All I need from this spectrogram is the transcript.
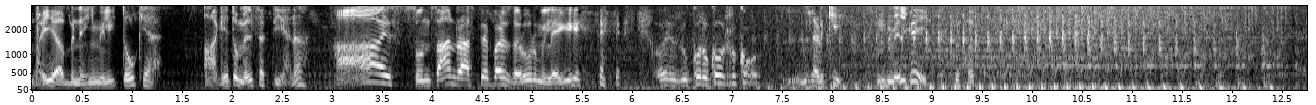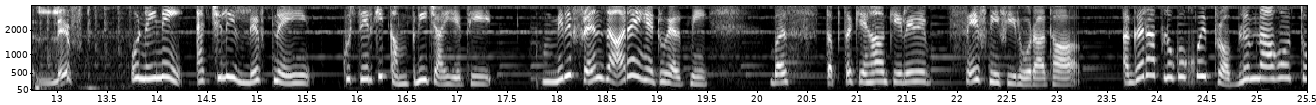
भाई अब नहीं मिली तो क्या? आगे तो मिल सकती है ना? हाँ इस सुनसान रास्ते पर ज़रूर मिलेगी। ओए रुको रुको रुको। लड़की। मिल गई। लिफ्ट? ओ नहीं नहीं एक्चुअली लिफ्ट नहीं। कुछ देर की कंपनी चाहिए थी। मेरे फ्रेंड्स आ रहे हैं टू हेल्प मी बस तब तक यहाँ अकेले सेफ़ नहीं फील हो रहा था। अगर आप लोगों को कोई प्रॉब्लम ना हो तो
